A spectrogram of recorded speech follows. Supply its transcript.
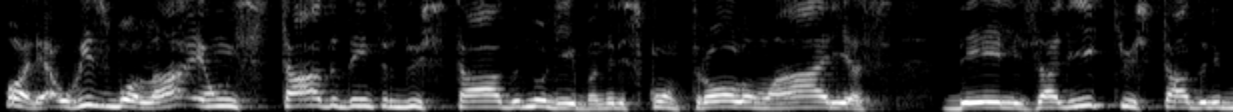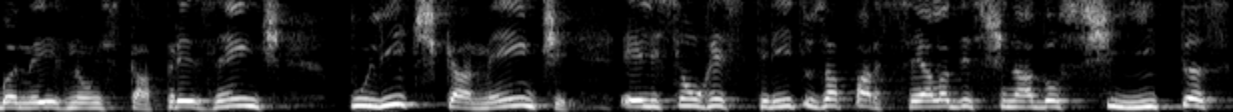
Olha, o Hezbollah é um estado dentro do estado no Líbano. Eles controlam áreas deles ali que o estado libanês não está presente. Politicamente, eles são restritos à parcela destinada aos xiitas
